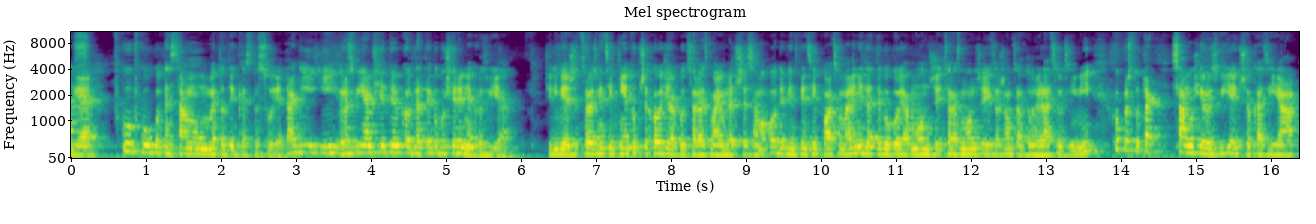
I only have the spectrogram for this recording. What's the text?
mówię, w, kół, w kółku tę samą metodykę stosuję, tak? I, I rozwijam się tylko dlatego, bo się rynek rozwija. Czyli wiesz, że coraz więcej klientów przychodzi albo coraz mają lepsze samochody, więc więcej płacą, ale nie dlatego, bo ja mądrzej, coraz mądrzej zarządzam tą relacją z nimi, tylko po prostu tak samo się rozwija i przy okazji ja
